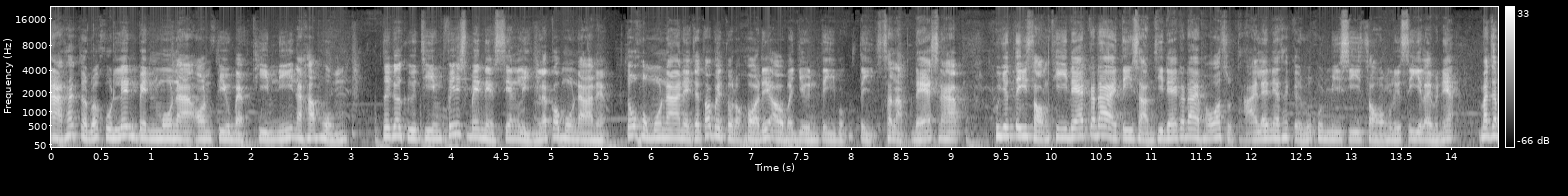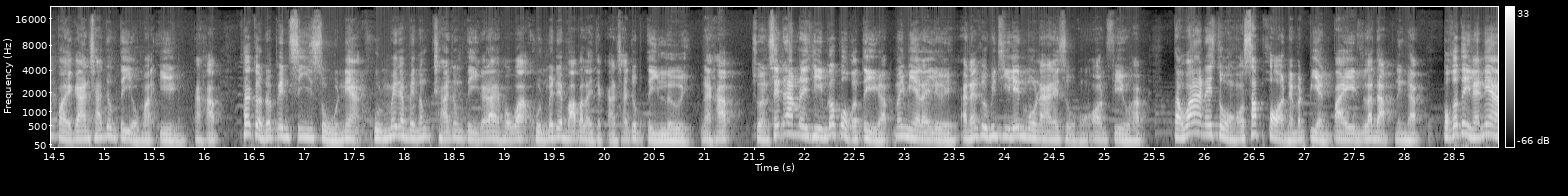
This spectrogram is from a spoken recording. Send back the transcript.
อะถ้าเกิดว่าคุณเล่นเป็นโมนาออนฟิลแบบทีมนี้นะครับผม ซึ่งก็คือทีมฟิชเบเนตเซียงหลิงแล้วก็โมนาเนี่ยตัวของโมนาเนี่ยจะต้องเป็นตัวละครที่เอามายืนตีปกติสลับแดชนะครับคุณจะตี2ทีแดชก็ได้ตี3ทีแดชก็ได้เพราะว่าสุดท้ายแล้วเนี่ยถ้าเกิดว่าคุณมี C2 หรือ C อะไรแบบเนี้ยมันจะปล่อยการชาร์จโจมตีออกมาเองนะครับถ้าเกิดว่าเป็น C0 เนี่ยคุณไม่จำเป็นต้องชาร์จโจมตีก็ได้เพราะว่าคุณไม่ได้บัฟอะไรจากการชาร์จโจมตีเลยนะครับส่วนเซตอัพในทีมก็ปกติครับไม่มีอะไรเลย อันนั้นคือวิธีเล่นโมนาในส่วนของออนฟิลครับ แต่ว่าในส่วนของซัพพอร์ตเนี่ยมันเปลี่ยนไประดับหนึ่งครับ ปกติแล้วเนี่ย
